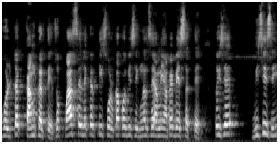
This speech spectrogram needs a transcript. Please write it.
होल्ड तक काम करते हैं। जो पाँच से लेकर तीस होल्ड का कोई भी सिग्नल से हम यहाँ पे बेच सकते हैं। तो इसे वीसीसी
